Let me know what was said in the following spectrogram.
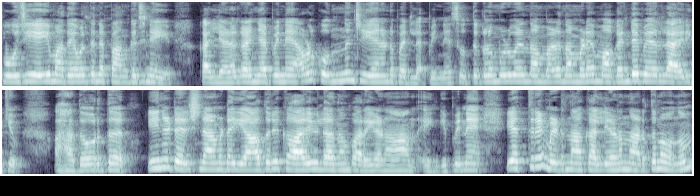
പൂജയെയും അതേപോലെ തന്നെ പങ്കജിനെയും. കല്യാണം കഴിഞ്ഞാൽ പിന്നെ അവൾക്കൊന്നും ചെയ്യാനായിട്ട് പറ്റില്ല. പിന്നെ സ്വത്തുക്കൾ മുഴുവൻ നമ്മൾ നമ്മുടെ മകന്റെ പേരിലായിരിക്കും. അതോർത്ത് ഇനി ടെൻഷൻ ആവേണ്ട യാതൊരു കാര്യമില്ലാന്നും പറയണം. ആ എങ്കിൽ പിന്നെ എത്രയും പെട്ടെന്ന് ആ കല്യാണം നടത്തണമെന്നും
